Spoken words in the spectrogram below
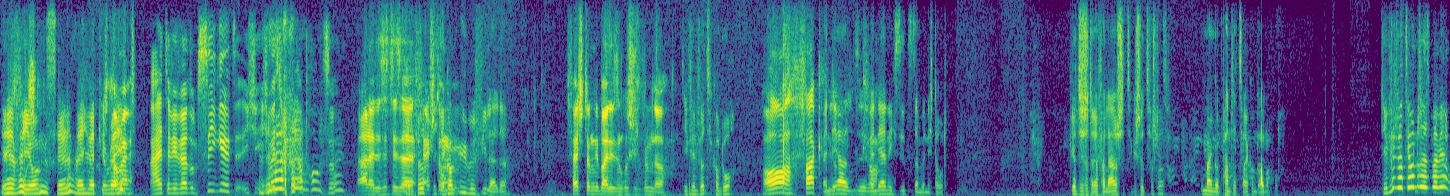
Hilfe, Jungs, Hilfe, ich komme. geraped. Alter, wir werden umzingelt. Ich, ich weiß nicht, wie ich abhauen soll. Alter, das ist diese Der 40, da kommt Festung, übel viel, Alter. Festung wie bei diesen russischen Filmen da. Die 44 kommt hoch. Oh, fuck. Wenn der, wenn der nicht sitzt, dann bin ich tot. Kritischer Treffer, Ladeschütze, Geschützverschluss. Oh mein Gott, Panther 2 kommt auch noch hoch. Die 44 ist bei mir.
